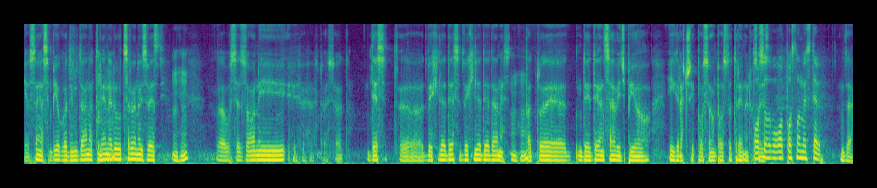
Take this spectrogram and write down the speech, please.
Ja sam, ja sam bio godinu dana trener uh -huh. u Crvenoj zvezdi. Uh -huh. U sezoni, to je sad, 10, 2010, 2011. Uh -huh. Pa to je gde je Dejan Savić bio igrač i posle on postao trener u Zvezdi. Poslao mesto tebe? Da.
